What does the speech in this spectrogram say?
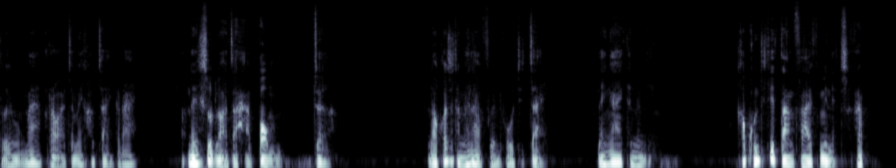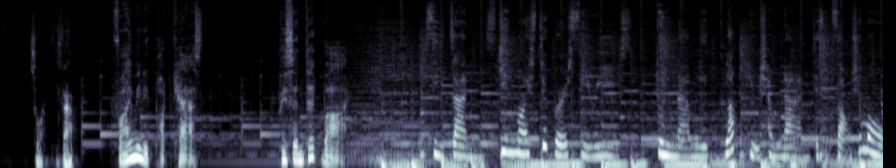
ตัวเองมากๆ เราอาจจะไม่เข้าใจก็ได้ ในที่สุดเราอาจจะหาปมเจอ เราก็จะทำให้เราฟื้นฟูจิตใจ ได้ง่ายขึ้นนั่นเอง ขอบคุณที่ติดตาม 5 minutes ครับ สวัสดีครับ 5 minute podcast presented by สีจัน Skin Moisture Burst Series ตุ่นน้ำลึกล็อกผิวชำนาน 72 ชั่วโมง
